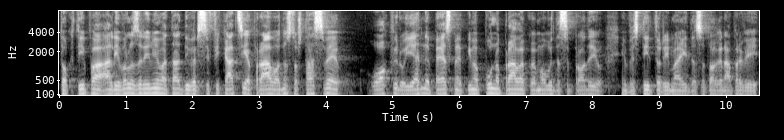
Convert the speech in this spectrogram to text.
tog tipa, ali je vrlo zanimljiva ta diversifikacija prava, odnosno šta sve u okviru jedne pesme ima puno prava koje mogu da se prodaju investitorima i da se toga napravi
